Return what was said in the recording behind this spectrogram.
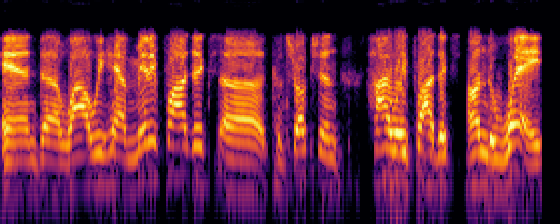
And uh, while we have many projects, uh, construction highway projects underway,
